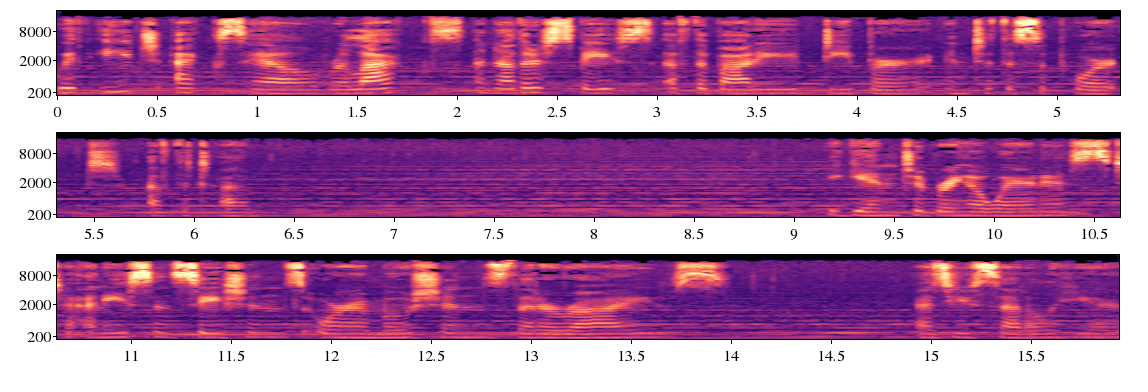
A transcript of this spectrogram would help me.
With each exhale, relax another space of the body deeper into the support of the tub. Begin to bring awareness to any sensations or emotions that arise as you settle here.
